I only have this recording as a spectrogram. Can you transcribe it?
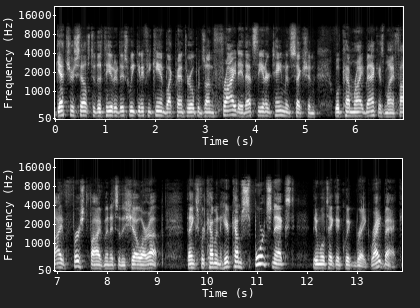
Get yourselves to the theater this weekend if you can. Black Panther opens on Friday. That's the entertainment section. We'll come right back as my five first five minutes of the show are up. Thanks for coming. Here comes sports next. Then we'll take a quick break. Right back.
